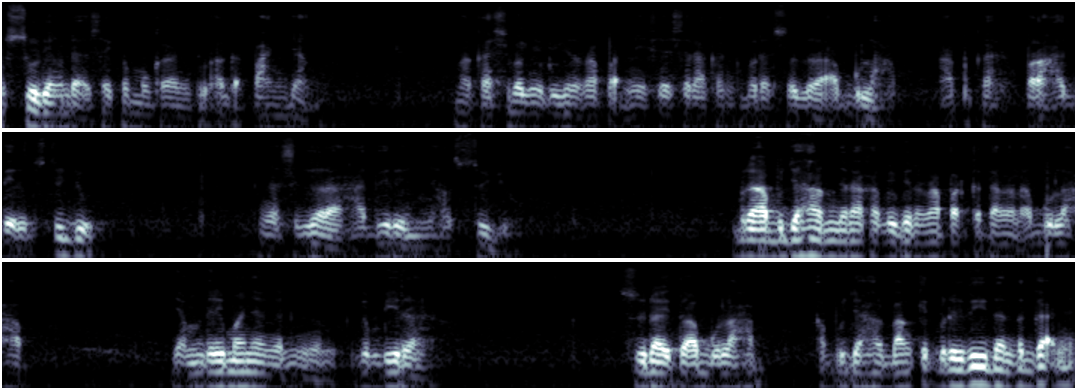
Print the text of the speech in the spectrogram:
usul yang tidak saya kemukakan itu agak panjang. Maka sebagai pimpinan rapat ini saya serahkan kepada saudara Abu Lahab. Apakah para hadirin setuju? Dengan segera hadirin harus setuju. Kemudian Abu Jahal menyerahkan pimpinan rapat ke tangan Abu Lahab yang menerimanya dengan gembira. Sudah itu Abu Lahab, Abu Jahal bangkit berdiri dan tegaknya,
